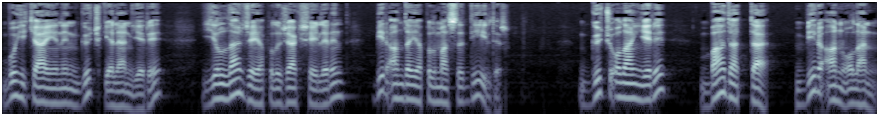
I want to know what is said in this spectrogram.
Bu hikayenin güç gelen yeri yıllarca yapılacak şeylerin bir anda yapılması değildir. Güç olan yeri Bağdat'ta bir an olan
